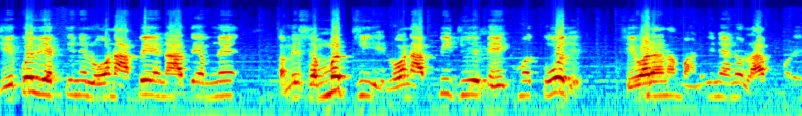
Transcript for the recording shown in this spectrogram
જે કોઈ વ્યક્તિને લોન આપે એના હાથે અમને, અમે સંમત છીએ લોન આપવી જોઈએ બેંકમાં તો જ છેવાડાના માનવીને એનો લાભ મળે.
